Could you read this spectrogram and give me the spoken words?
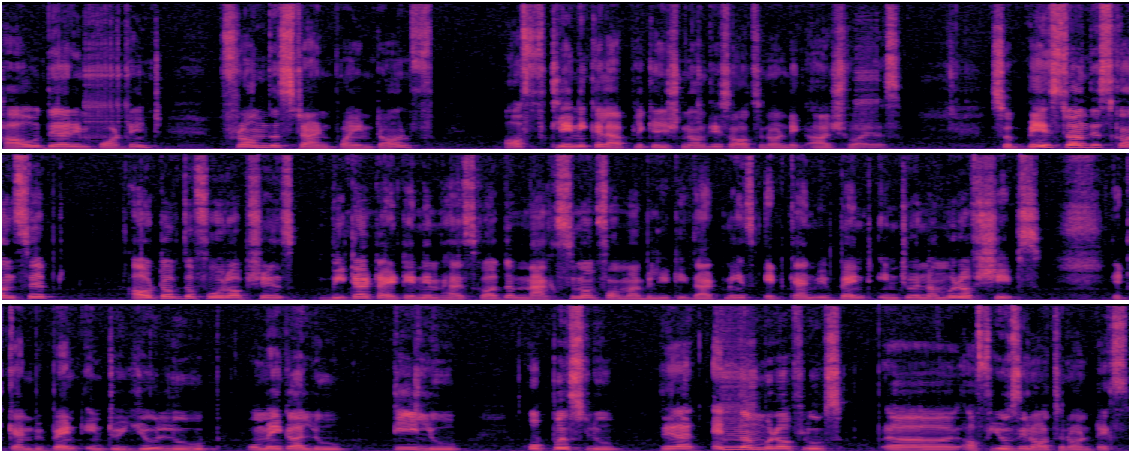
how they are important from the standpoint of of clinical application of these orthodontic arch wires. So, based on this concept, out of the four options, beta titanium has got the maximum formability. That means it can be bent into a number of shapes. It can be bent into U loop, omega loop, T loop, opus loop. There are n number of loops uh, of use in orthodontics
